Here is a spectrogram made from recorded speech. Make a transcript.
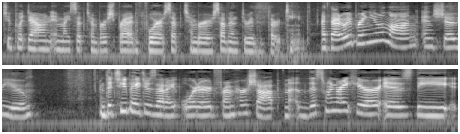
to put down in my September spread for September 7th through the 13th. I thought I would bring you along and show you the two pages that I ordered from her shop. Um, this one right here is the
